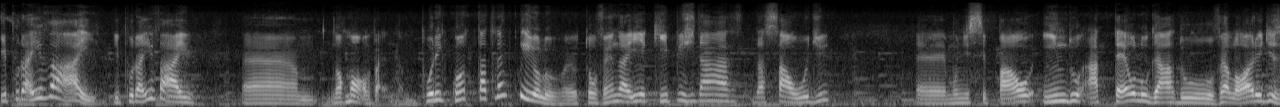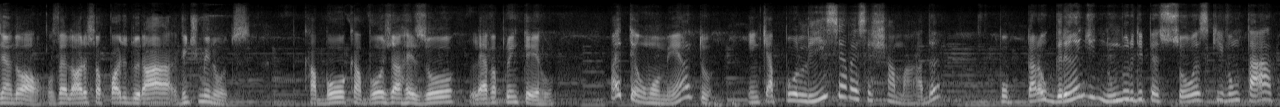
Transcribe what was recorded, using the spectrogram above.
E por aí vai, e por aí vai. É, normal, por enquanto está tranquilo. Eu estou vendo aí equipes da, da saúde é, municipal indo até o lugar do velório e dizendo: Ó, o velório só pode durar 20 minutos. Acabou, acabou, já rezou, leva para o enterro. Vai ter um momento em que a polícia vai ser chamada para o grande número de pessoas que vão estar tá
